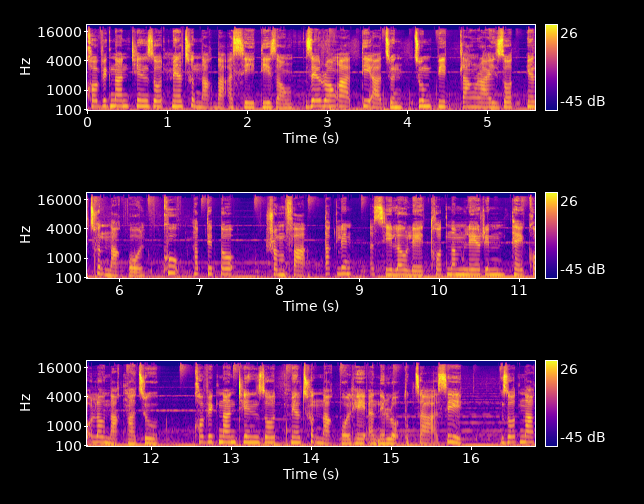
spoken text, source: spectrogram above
COVID-19 zot mel chut nak da asi ti zong zerong a ti a chun chumpi tlang rai zot mel chut nak pol khu nap ti to. Shramfa taklin asi lo le thot nam le rim the kho lo nak nga chu COVID-19 zot mel chut nak pol he an ilo tuk cha asi. Zot nak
